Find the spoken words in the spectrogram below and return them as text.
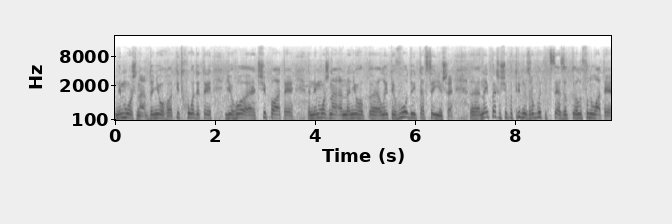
Не можна до нього підходити, його е, чіпати, не можна на нього е, лити воду та все інше. Е, Найперше, що потрібно зробити, це зателефонувати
